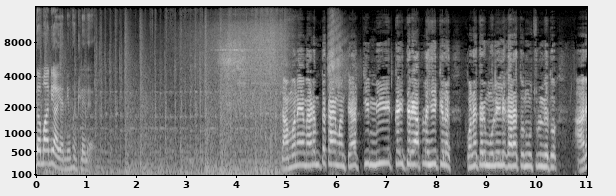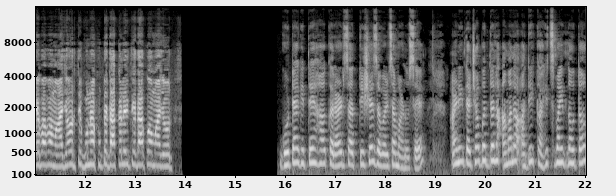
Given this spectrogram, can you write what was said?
दमानिया यांनी म्हटलेलं आहे. दामानिया मॅडम तर काय म्हणतात की मी काहीतरी आपलं हे केलं कोणातरी मुलीला घरातून उचलून येतो अरे बाबा माझ्यावर ते गुन्हा कुठे दाखल आहे ते दाखवा माझ्यावर. घोट्या गीते हा कराडचा अतिशय जवळचा माणूस आहे. आणि त्याच्याबद्दल आम्हाला आधी काहीच माहीत नव्हतं.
